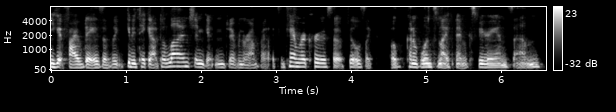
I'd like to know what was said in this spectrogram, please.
you get five days of like, getting taken out to lunch and getting driven around by like a camera crew. So it feels like a kind of once in a lifetime experience. Um,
